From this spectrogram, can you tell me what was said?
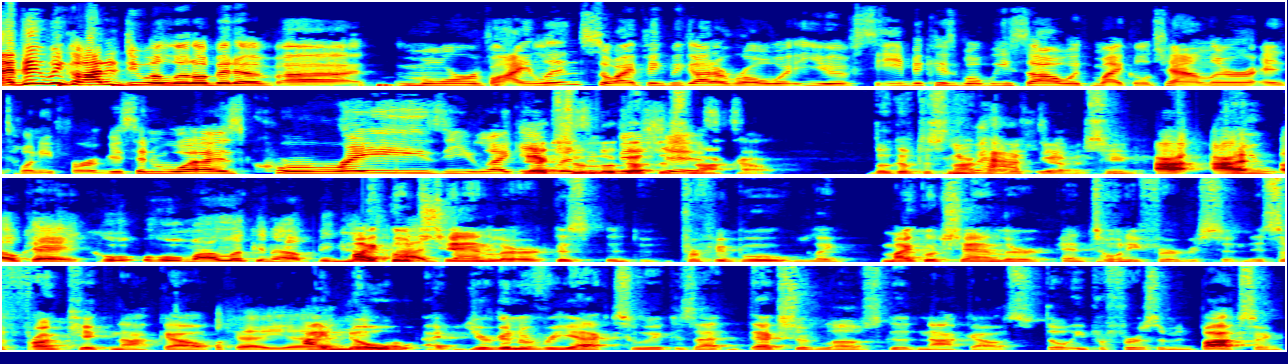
I think we got to do a little bit of uh, more violence. So I think we got to roll with UFC because what we saw with Michael Chandler and Tony Ferguson was crazy. Like it Dexter, was look vicious. up this knockout. Look up this You knockout have if you to. haven't seen it. I, I You- okay. Who who am I looking up? Because Michael I, Chandler, because for people like Michael Chandler and Tony Ferguson, it's a front kick knockout. okay, yeah. I that know. I- you're gonna react to it because Dexter loves good knockouts, though he prefers them in boxing.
